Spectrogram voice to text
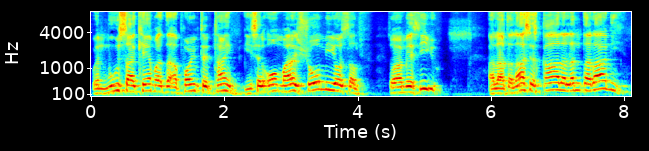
When Musa came at the appointed time, he said, Oh my show me yourself so I may see you. Allah Ta'ala says, قَالَ لَن تَرَانِي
